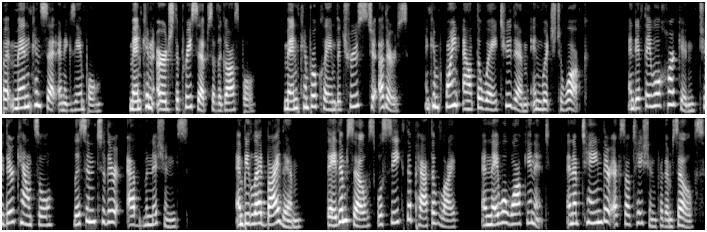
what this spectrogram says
But men can set an example. Men can urge the precepts of the gospel. Men can proclaim the truths to others, and can point out the way to them in which to walk. And if they will hearken to their counsel, listen to their admonitions, and be led by them. They themselves will seek the path of life, and they will walk in it and obtain their exaltation for themselves.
